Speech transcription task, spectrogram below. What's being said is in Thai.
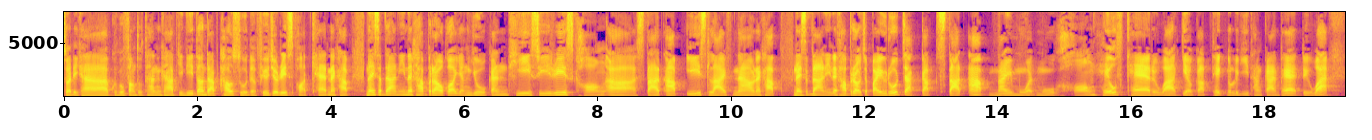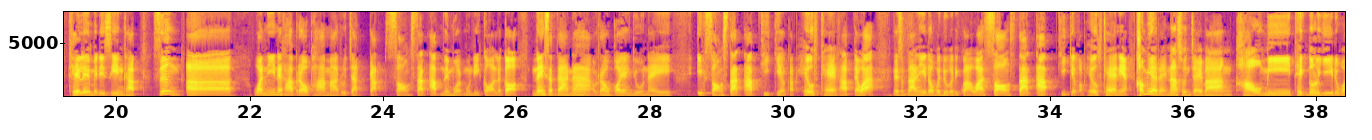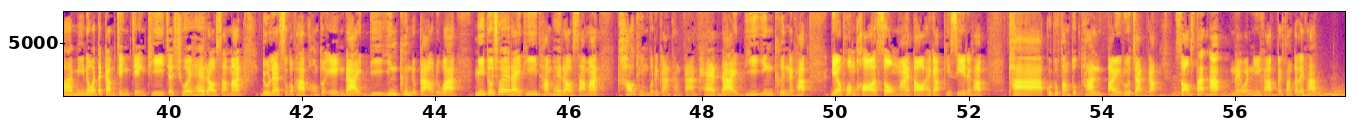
สวัสดีครับ คุณผู้ฟังทุกท่านครับ ยินดีต้อนรับเข้าสู่ The Futurist Podcast นะครับ ในสัปดาห์นี้นะครับ เราก็ยังอยู่กันที่ซีรีส์ของอ่า Startup is Life Now นะครับ ในสัปดาห์นี้นะครับ เราจะไปรู้จักกับ Startup ในหมวดหมู่ของ Healthcare หรือว่าเกี่ยวกับเทคโนโลยีทางการแพทย์ หรือว่า Telemedicine ครับ ซึ่งอ่าวันนี้นะครับเราพามารู้จักกับ2สตาร์ทอัพในหมวดหมู่นี้ก่อน แล้วก็ในสัปดาห์หน้าเราก็ยังอยู่ใน อีก2สตาร์ทอัพที่เกี่ยวกับ healthcare ครับ แต่ว่าในสัปดาห์นี้เราไปดูกันดีกว่าว่า2สตาร์ทอัพที่เกี่ยวกับ healthcare เนี่ยเขามีอะไรน่าสนใจบ้าง เขามีเทคโนโลยีหรือว่ามีนวัตกรรมเจ๋งๆ ที่จะช่วยให้เราสามารถดูแลสุขภาพของตัวเองได้ดียิ่งขึ้นหรือเปล่า หรือว่ามีตัวช่วยอะไรที่ทำให้เราสามารถเข้าถึงบริการทางการแพทย์ได้ดียิ่งขึ้นนะครับ เดี๋ยวผมขอส่งไม้ต่อให้กับพี่ซีนะครับ พาคุณผู้ฟังทุกท่านไปรู้จักกับ2สตาร์ทอัพในวันนี้ครับ ไปฟังกันเลยครับ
